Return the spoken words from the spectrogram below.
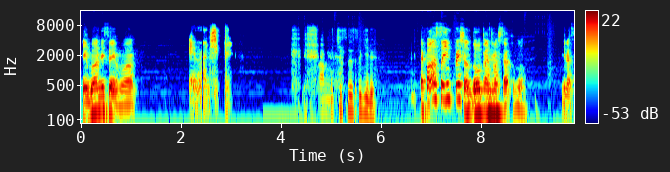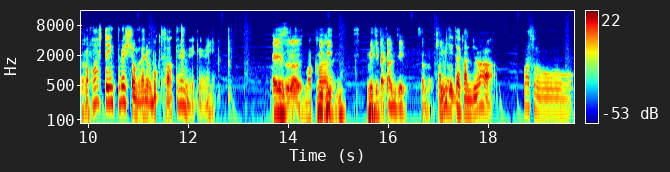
M1 ですよ、M1。M1 チップ。あ未知数すぎる。え、ファーストインプレッションどう感じました？この、皆さまあ、ん。ファーストインプレッションも何も僕と触ってないんだけどね。え、その、わからないみみ見てた感じ。その、まあ見てた感じは、まあその、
